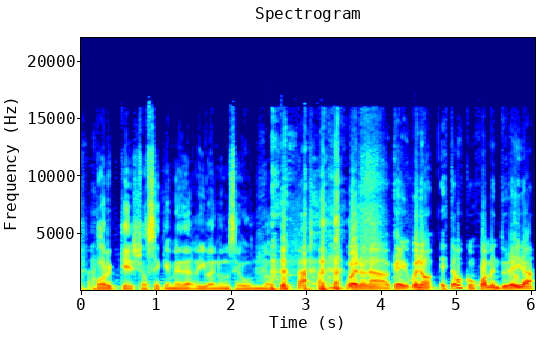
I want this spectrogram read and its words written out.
porque yo sé que me derriba en un segundo. bueno, nada, ok. Bueno, estamos con Juan Ventureira,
